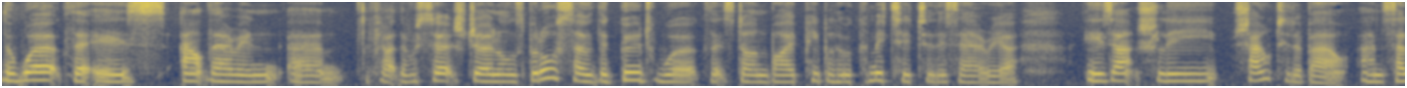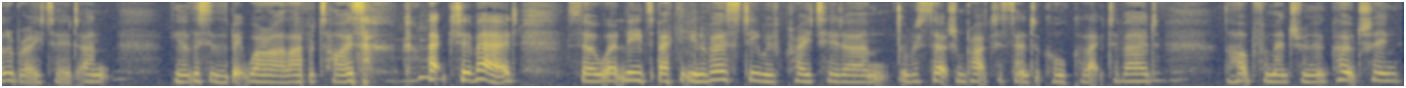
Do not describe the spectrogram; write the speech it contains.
the work that is out there in, um, if you like, the research journals, but also the good work that's done by people who are committed to this area, is actually shouted about and celebrated. And you know, this is the bit where I'll advertise Collective Ed. So at Leeds Beckett University, we've created um, a research and practice centre called Collective Ed. Mm-hmm the hub for mentoring and coaching.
